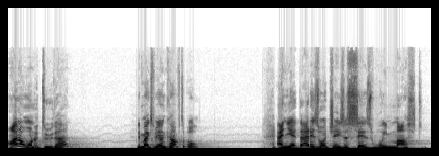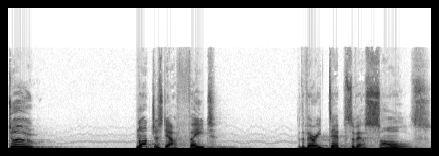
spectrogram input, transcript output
I don't want to do that. It makes me uncomfortable. And yet, that is what Jesus says we must do. Not just our feet, but the very depths of our souls.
